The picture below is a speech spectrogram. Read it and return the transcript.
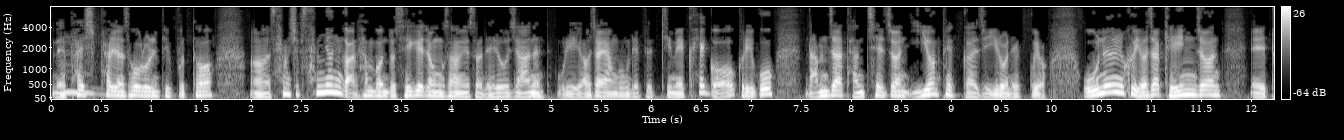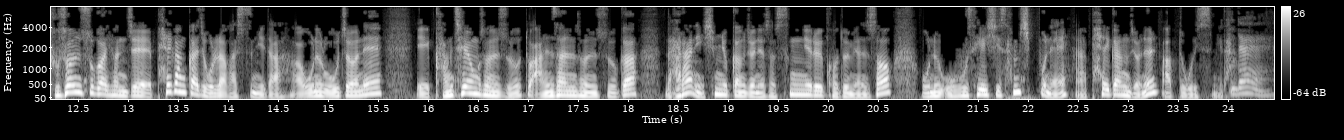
네, 음. 88년 서울올림픽부터 어, 33년간 한 번도 세계 정상에서 내려오지 않은 우리 여자 양궁 대표팀의 쾌거 그리고 남자 단체전 2연패까지 이뤄냈고요. 오늘 그 여자 개인전 예, 두 선수가 현재 8강까지 올라갔습니다. 아, 오늘 오전에 예, 강채영 선수 또 안산 선수가 나란히 16강전에서 승 리를 거두면서 오늘 오후 3시 30분에 8강전을 앞두고 있습니다. 네.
